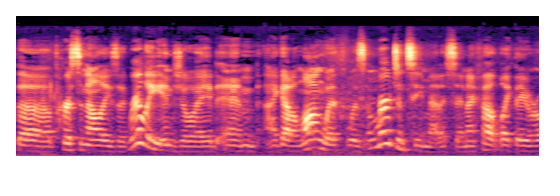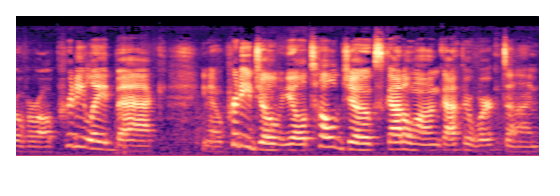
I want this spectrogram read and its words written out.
the personalities I really enjoyed and I got along with was emergency medicine. I felt like they were overall pretty laid back, you know, pretty jovial, told jokes, got along, got their work done.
